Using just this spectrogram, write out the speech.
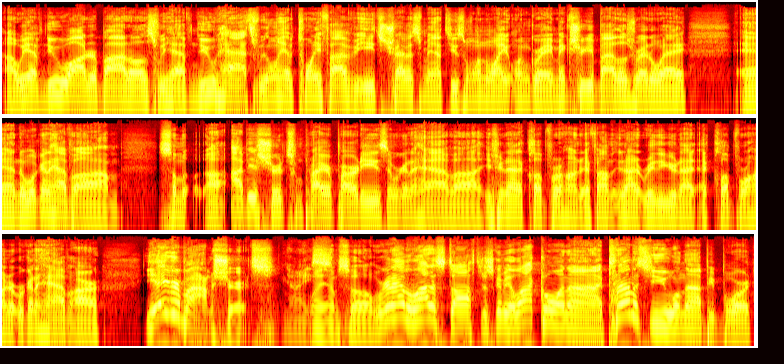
Uh, we have new water bottles. We have new hats. We only have 25 of each. Travis Matthews, one white, one gray. Make sure you buy those right away. And we're gonna have. Um, some uh, obvious shirts from prior parties, and we're gonna have. Uh, if you're not at Club 400, if I'm not at Wrigley, you're not at Club 400. We're gonna have our Jaeger Bomb shirts, Nice. William. So we're gonna have a lot of stuff. There's gonna be a lot going on. I promise you, you will not be bored.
